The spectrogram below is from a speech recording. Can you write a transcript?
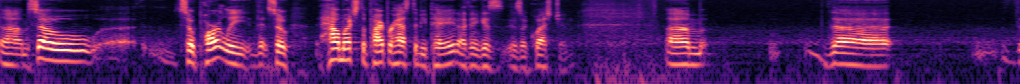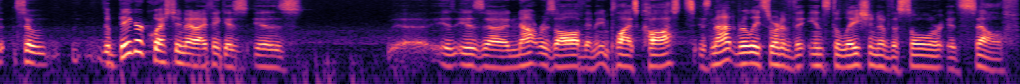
Um, so, uh, so partly, that, so how much the piper has to be paid, I think, is, is a question. Um, the, the, so the bigger question that I think is, is, uh, is, is uh, not resolved and implies costs is not really sort of the installation of the solar itself.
